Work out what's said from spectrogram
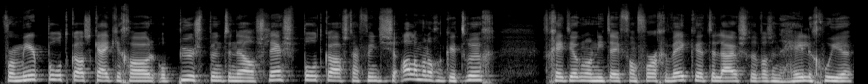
Voor meer podcasts kijk je gewoon op puurs.nl slash podcast. Daar vind je ze allemaal nog een keer terug. Vergeet die ook nog niet even van vorige week eh, te luisteren. Het was een hele goede,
